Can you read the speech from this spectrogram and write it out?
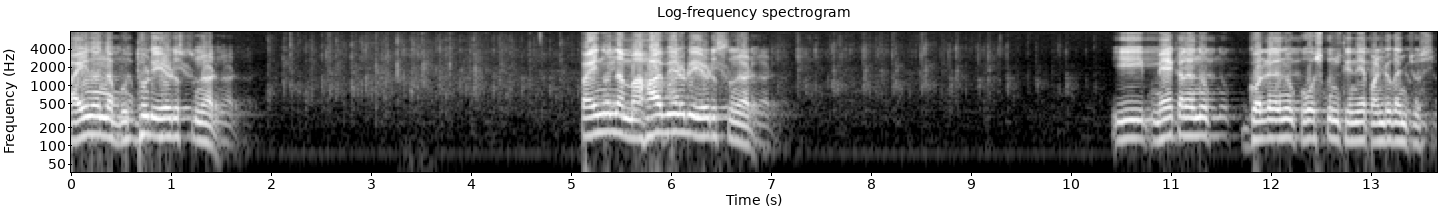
పైనున్న బుద్ధుడు ఏడుస్తున్నాడు. పైనున్న మహావీరుడు ఏడుస్తున్నాడు. ఈ మేకలను గొర్రెలను కోసుకుని తినే పండుగను చూసి.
